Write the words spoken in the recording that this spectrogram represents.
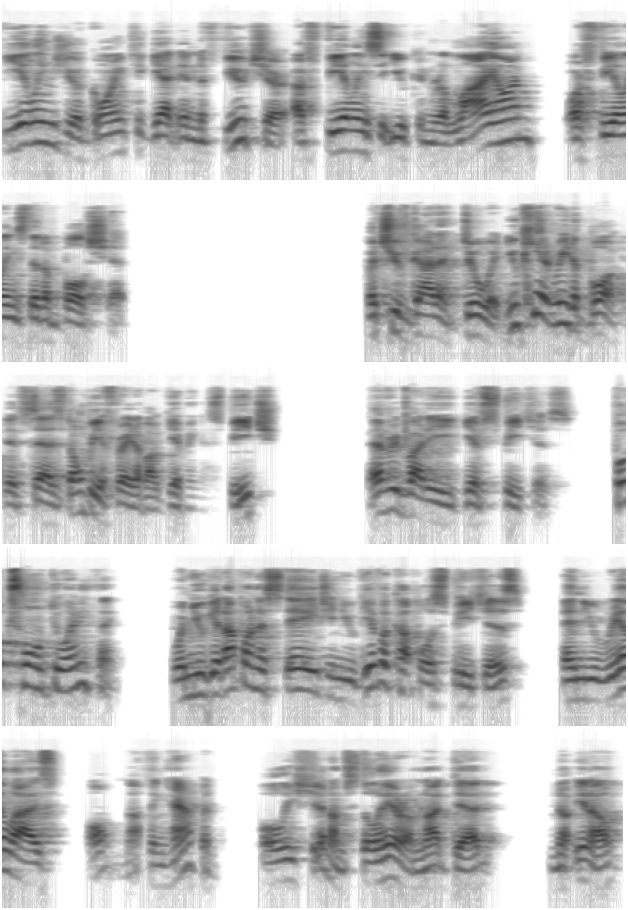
feelings you're going to get in the future are feelings that you can rely on or feelings that are bullshit. But you've got to do it. You can't read a book that says, don't be afraid about giving a speech. Everybody gives speeches. Books won't do anything. When you get up on a stage and you give a couple of speeches and you realize, oh, nothing happened. Holy shit, I'm still here. I'm not dead. No, you know,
